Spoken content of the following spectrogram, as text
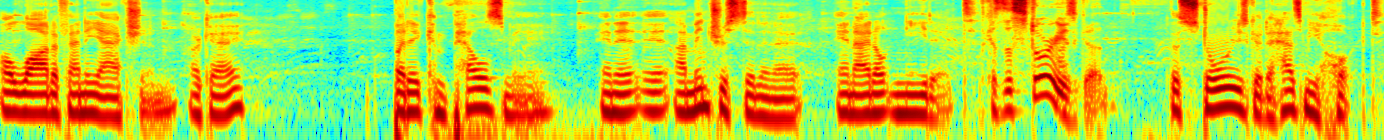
a lot, of any, action. Okay, but it compels me, and it, it I'm interested in it, and I don't need it. Because the story is good. The story's good; it has me hooked.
